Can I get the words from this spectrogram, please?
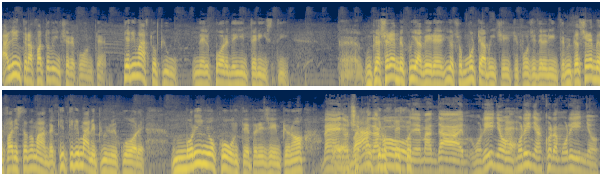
all'Inter ha fatto vincere Conte, chi è rimasto più nel cuore degli interisti? Eh, mi piacerebbe qui avere, io ho molti amici tifosi dell'Inter, mi piacerebbe fare questa domanda, chi ti rimane più nel cuore? Mourinho Conte per esempio, no? Beh, Eh, non c'è paragone, stesso- ma dai, Mourinho, Eh. Mourinho è ancora Mourinho.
